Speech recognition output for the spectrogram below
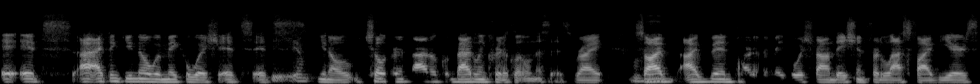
it, it's I think you know with Make a Wish, it's it's yeah. you know children battle, battling critical illnesses, right? Mm-hmm. So I've I've been part of the Make a Wish Foundation for the last five years.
